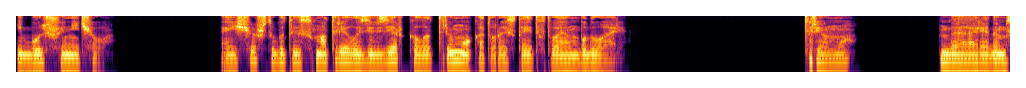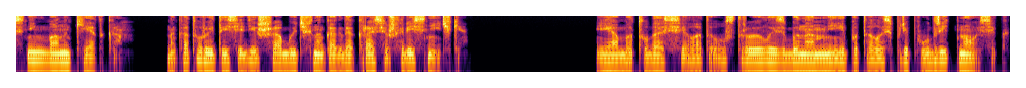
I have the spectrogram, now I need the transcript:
И больше ничего. А еще, чтобы ты смотрелась в зеркало трюмо, которое стоит в твоем будуаре. Трюмо? Да, рядом с ним банкетка, на которой ты сидишь обычно, когда красишь реснички. Я бы туда села, ты устроилась бы на мне и пыталась припудрить носик.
